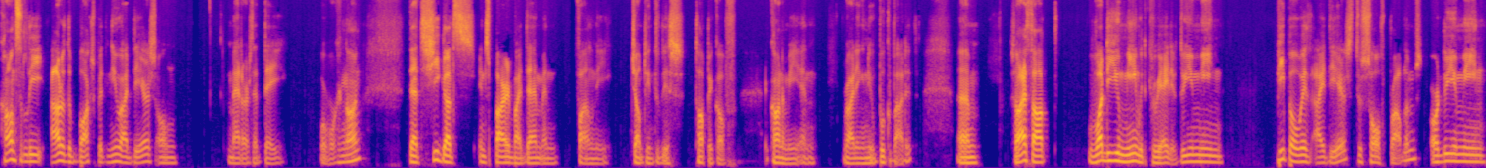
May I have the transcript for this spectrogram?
constantly out of the box with new ideas on matters that they were working on. That she got inspired by them and finally jumped into this topic of economy and writing a new book about it. Um, so I thought what do you mean with creative? Do you mean people with ideas to solve problems, or do you mean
